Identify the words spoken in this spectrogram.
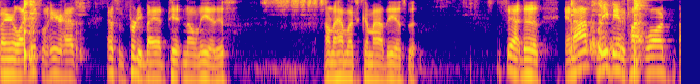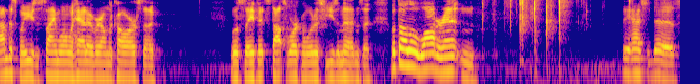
fair. Like this one here has, has some pretty bad pitting on it. It's, I don't know how much will come out of this, but let's see how it does. And I, me being a tightwad, I'm just going to use the same one we had over on the car. So we'll see if it stops working with us using nothing. So we'll throw a little water in it and see how she does.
